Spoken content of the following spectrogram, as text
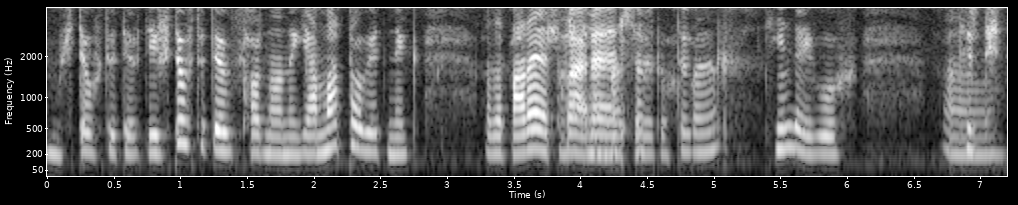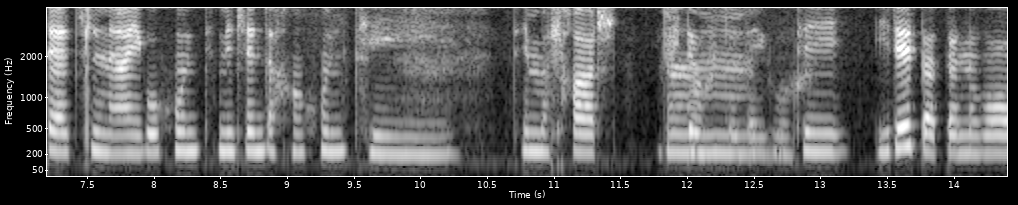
Эмэгтэй хүмүүстэй хувьд эрэгтэй хүмүүстэй хувьд болохоор нөө нэг Ямато гэдэг нэг одоо бараа ялгaalтай газар байдаг байхгүй юу? Тэнд айгүйх Тэр тэгтээ ажил нь айгүй хүнд нэлээд жоохон хүнд. Тийм болохоор эрэгтэй хүмүүстэй айгүй. Тийм. Ирээд одоо нөгөө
